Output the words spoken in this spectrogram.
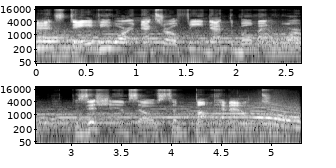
and it's Dave Ewart and XRL Fiend at the moment who are positioning themselves to bump him out.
